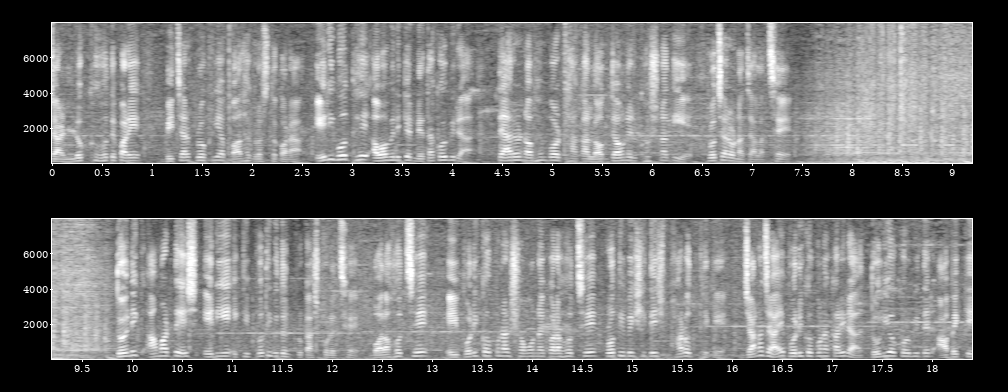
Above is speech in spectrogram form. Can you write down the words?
যার লক্ষ্য হতে পারে বিচার প্রক্রিয়া বাধাগ্রস্ত করা। এরই মধ্যে আওয়ামী লীগের নেতাকর্মীরা তেরো নভেম্বর ঢাকা লকডাউনের ঘোষণা দিয়ে প্রচারণা চালাচ্ছে। দৈনিক আমার দেশ এ নিয়ে একটি প্রতিবেদন প্রকাশ করেছে। বলা হচ্ছে, এই পরিকল্পনার সমন্বয় করা হচ্ছে প্রতিবেশী দেশ ভারত থেকে। জানা যায়, পরিকল্পনাকারীরা দলীয় কর্মীদের আবেগকে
